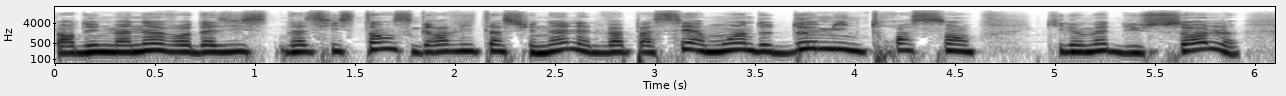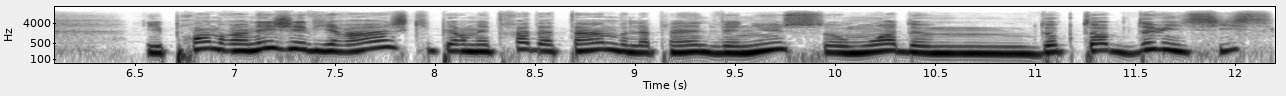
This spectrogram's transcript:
lors d'une manœuvre d'assistance gravitationnelle. Elle va passer à moins de 2300 km du sol et prendre un léger virage qui permettra d'atteindre la planète Vénus au mois d'octobre 2006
